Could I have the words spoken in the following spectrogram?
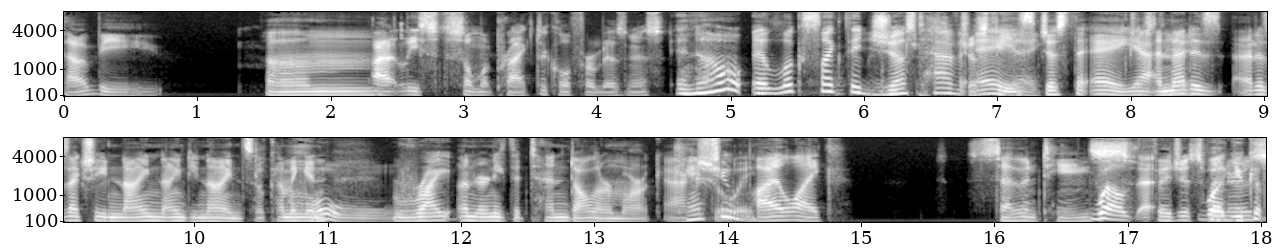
That would be Um, at least somewhat practical for business. no, it looks like they just, Just- have just the A's, A. just the A. Yeah, Just and the that A. is that is actually nine ninety nine. So coming in oh, right underneath the ten dollar mark. Actually, can't you buy like seventeen Well, that- fidget spinners? well, you could,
